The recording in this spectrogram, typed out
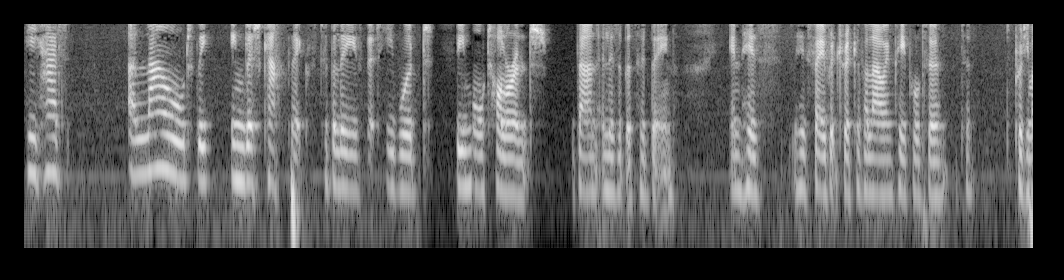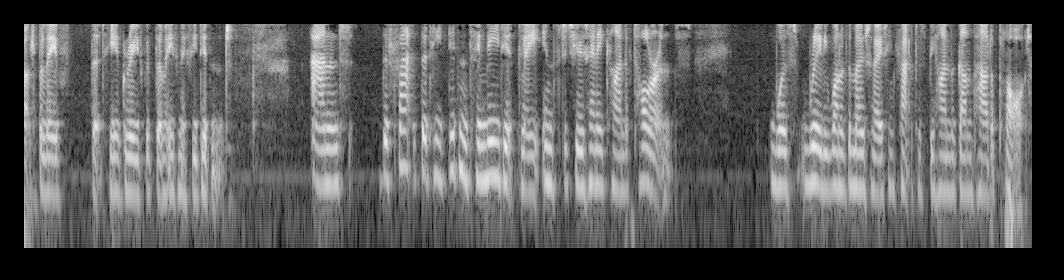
he had allowed the English Catholics to believe that he would be more tolerant than Elizabeth had been in his his favourite trick of allowing people to, to pretty much believe that he agreed with them even if he didn't. And the fact that he didn't immediately institute any kind of tolerance was really one of the motivating factors behind the gunpowder plot.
